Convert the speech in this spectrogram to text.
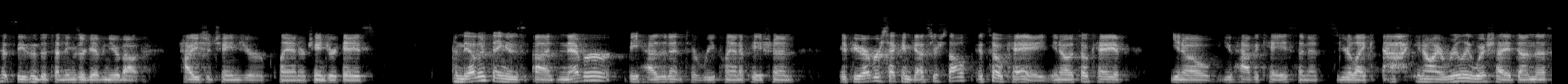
seasoned attendings are giving you about how you should change your plan or change your case. And the other thing is uh, never be hesitant to replan a patient. If you ever second guess yourself, it's okay. You know, it's okay if you know you have a case and it's you're like, ah, you know, I really wish I had done this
